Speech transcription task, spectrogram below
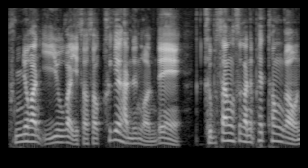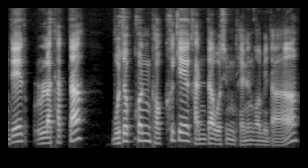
분명한 이유가 있어서 크게 가는 건데 급상승하는 패턴 가운데 올라탔다? 무조건 더 크게 간다 보시면 되는 겁니다.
